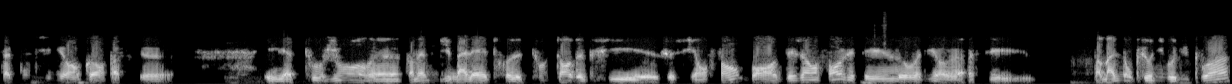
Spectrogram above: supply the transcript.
ça continue encore parce que il y a toujours euh, quand même du mal-être tout le temps depuis que je suis enfant. Bon, déjà enfant, j'étais, on va dire, assez pas mal non plus au niveau du poids,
